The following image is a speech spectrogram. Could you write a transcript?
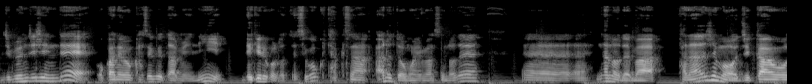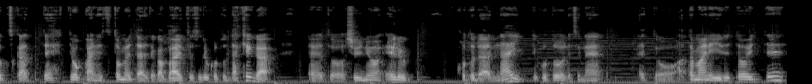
自分自身でお金を稼ぐためにできることってすごくたくさんあると思いますので、えー、なのでまあ必ずしも時間を使ってどっかに勤めたりとかバイトすることだけが、えーと、収入を得ることではないってことをですね、えっと、頭に入れておいて、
